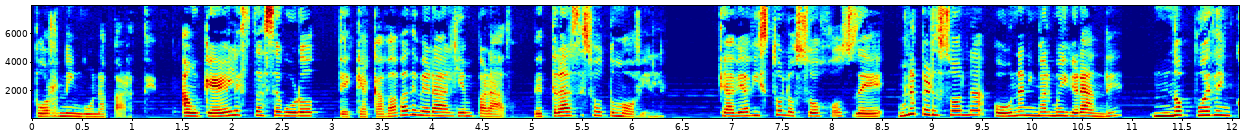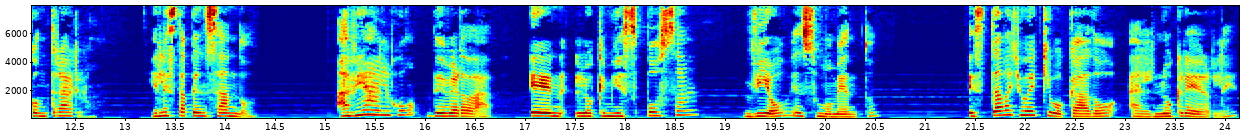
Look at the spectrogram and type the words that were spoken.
por ninguna parte. Aunque él está seguro de que acababa de ver a alguien parado detrás de su automóvil que había visto los ojos de una persona o un animal muy grande, no puede encontrarlo. Él está pensando, ¿había algo de verdad en lo que mi esposa vio en su momento? ¿Estaba yo equivocado al no creerle?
